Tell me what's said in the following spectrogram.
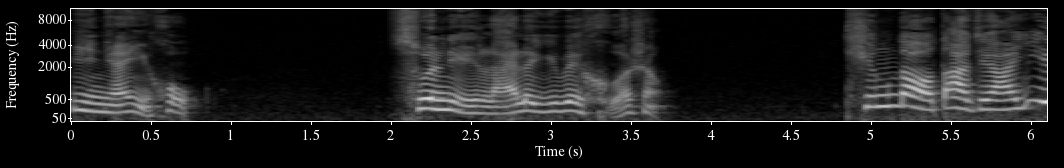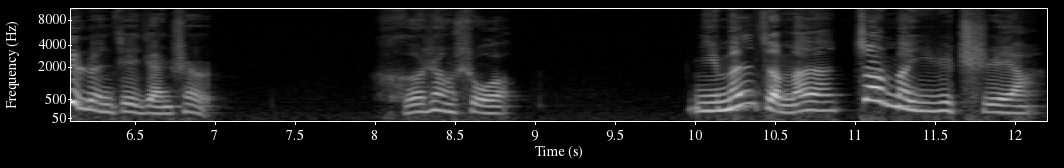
一年以后，村里来了一位和尚。听到大家议论这件事儿，和尚说：“你们怎么这么愚痴呀？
